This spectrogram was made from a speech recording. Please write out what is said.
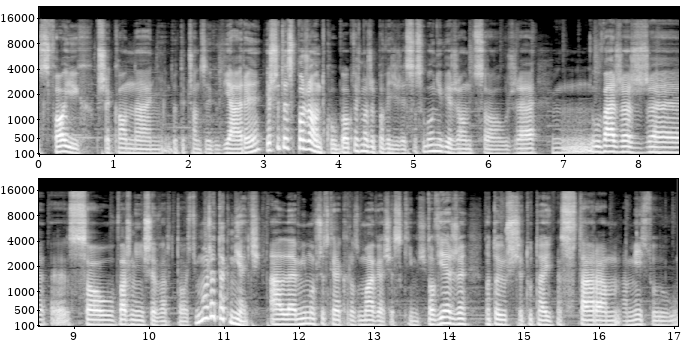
swoich przekonań dotyczących wiary, jeszcze to jest w porządku, bo ktoś może powiedzieć, że jest osobą niewierzącą, że mm, uważa, że e, są ważniejsze wartości. Może tak mieć, ale mimo wszystko, jak rozmawia się z kimś, to wierzy, no to już się tutaj staram, na miejscu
